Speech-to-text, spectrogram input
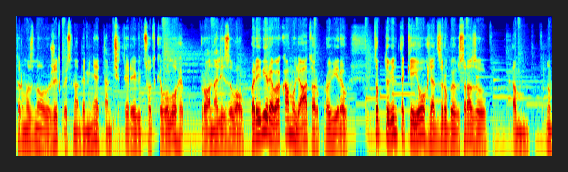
тормозну жидкость треба міняти, там 4% вологи проаналізував. Перевірив акумулятор, провірив. Тобто він такий огляд зробив зразу там. Ну,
